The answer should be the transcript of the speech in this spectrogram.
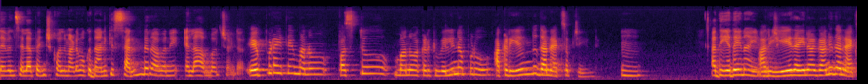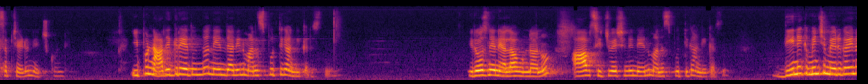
లెవెల్స్ ఎలా పెంచుకోవాలి మేడం ఒక దానికి సరెండర్ అవని ఎలా అవ్వచ్చు అంటారు? ఎప్పుడైతే మనం ఫస్ట్ మనం అక్కడికి వెళ్ళినప్పుడు అక్కడ ఏముందో దాన్ని యాక్సెప్ట్ చేయండి. మ్మ్. అది ఏదైనా అది ఏదైనా కానీ దాన్ని యాక్సెప్ట్ చేయడం నేర్చుకోండి. ఇప్పుడు నా దగ్గర ఏది ఉందో నేను దానిని మనస్ఫూర్తిగా అంగీకరిస్తున్నాను. ఈరోజు నేను ఎలా ఉన్నానో ఆ సిచ్యువేషన్ని నేను మనస్ఫూర్తిగా అంగీకరిస్తాను దీనికి మించి మెరుగైన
